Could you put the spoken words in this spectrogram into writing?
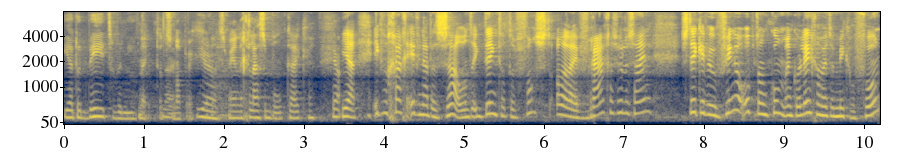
ja, dat weten we niet. Nee, dat snap ik. Ja. Dat is meer in de glazen bol kijken. Ja. ja. ik wil graag even naar de zaal, want ik denk dat er vast allerlei vragen zullen zijn. Steek even uw vinger op, dan komt mijn collega met een microfoon.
